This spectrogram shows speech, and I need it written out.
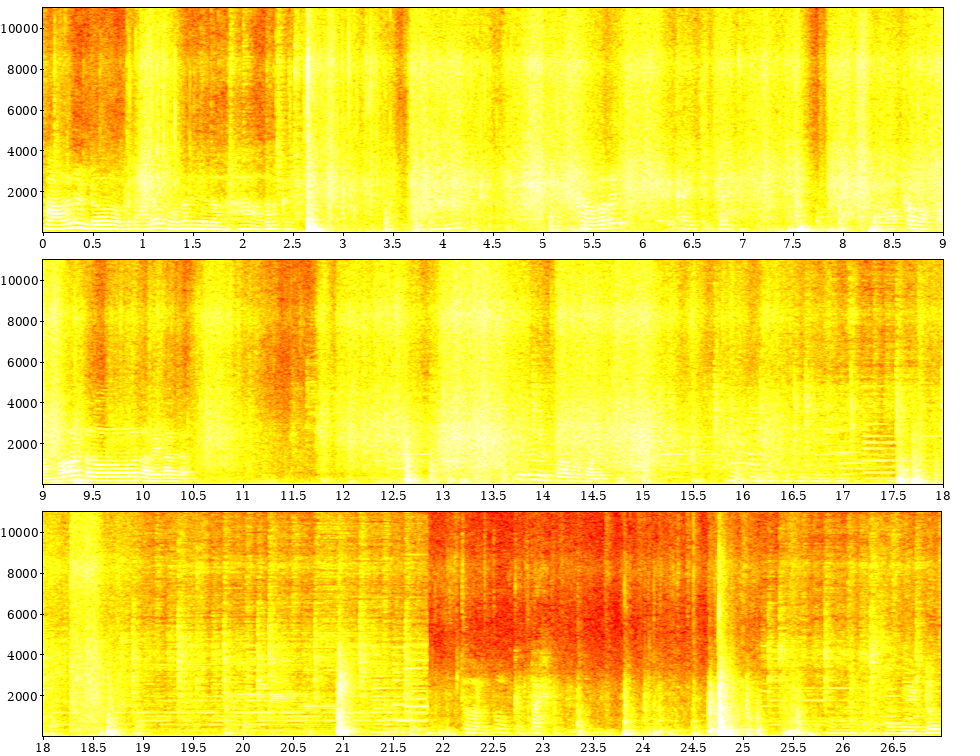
സാധനം ഉണ്ടോ നോക്കട്ടെ. ആരോ ഫോണടിഞ്ഞല്ലോ ആ അതൊക്കെ. കവറ് കഴിച്ചിട്ട്. സംഭവം ഉണ്ടോന്ന് അറിയണല്ലോ ഇത് വിളിപ്പളൊക്കെ പോലെ തുറന്ന് നോക്കട്ടെ. വീണ്ടും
